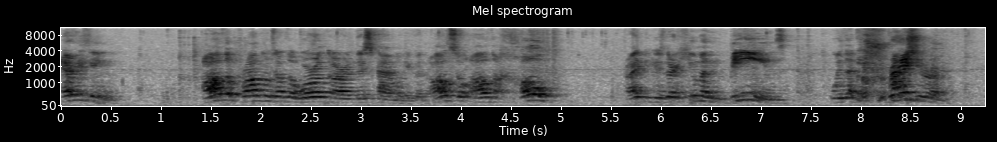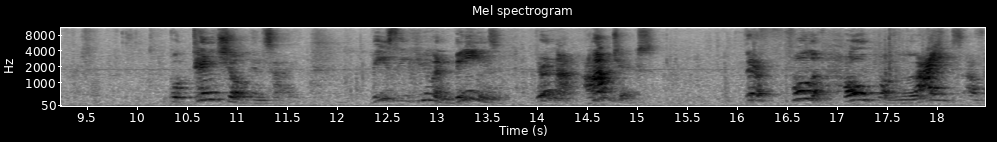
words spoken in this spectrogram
everything, all the problems of the world are in this family, but also all the hope, right? Because they're human beings with a treasure of inside. These human beings, they're not objects. They're full of hope, of light, of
